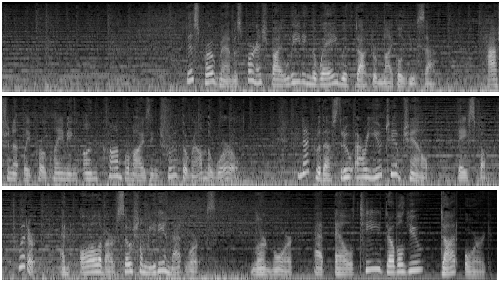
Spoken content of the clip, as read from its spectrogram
This program is furnished by Leading the Way with Dr. Michael Youssef. passionately proclaiming uncompromising truth around the world. Connect with us through our YouTube channel, Facebook, Twitter, and all of our social media networks. Learn more at ltw.org.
